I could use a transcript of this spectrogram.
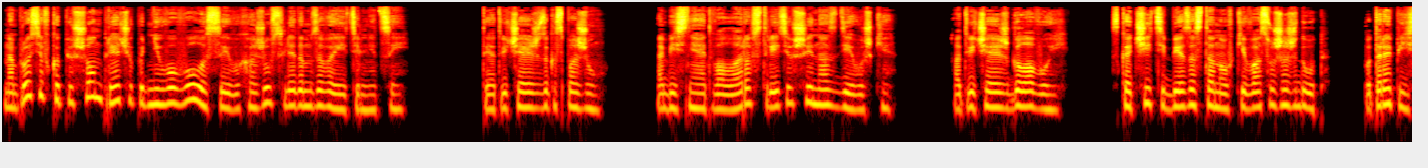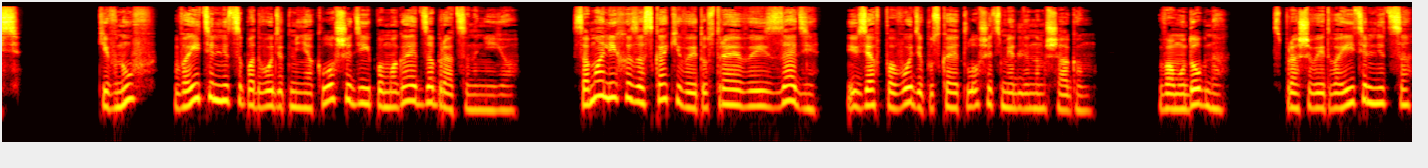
Набросив капюшон, прячу под него волосы и выхожу следом за воительницей. «Ты отвечаешь за госпожу», — объясняет Валара, встретившей нас девушки. «Отвечаешь головой. Скачите без остановки, вас уже ждут. Поторопись». Кивнув, Воительница подводит меня к лошади и помогает забраться на нее. Сама лихо заскакивает, устраиваясь сзади, и, взяв поводья, пускает лошадь медленным шагом. «Вам удобно?» — спрашивает воительница,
